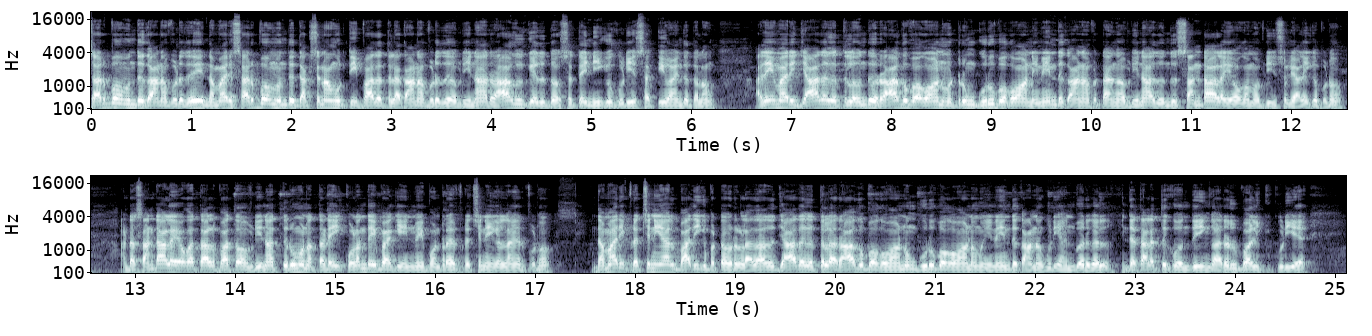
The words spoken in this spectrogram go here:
சர்பம் வந்து காணப்படுது. இந்த மாதிரி சர்பம் வந்து தட்சிணாமூர்த்தி பாதத்தில் காணப்படுது அப்படின்னா ராகு கேது தோஷத்தை நீக்கக்கூடிய சக்தி வாய்ந்த தலம் அதே மாதிரி ஜாதகத்தில் வந்து ராகு பகவான் மற்றும் குரு பகவான் இணைந்து காணப்பட்டாங்க அப்படின்னா அது வந்து சண்டால யோகம் அப்படின்னு சொல்லி அழைக்கப்படும். அந்த சண்டால யோகத்தால் பார்த்தோம் அப்படின்னா திருமண தடை குழந்தை பாக்கியின்மை போன்ற பிரச்சனைகள்லாம் ஏற்படும். இந்த மாதிரி பிரச்சனையால் பாதிக்கப்பட்டவர்கள் அதாவது ஜாதகத்தில் ராகு பகவானும் குரு பகவானும் இணைந்து காணக்கூடிய அன்பர்கள் இந்த தளத்துக்கு வந்து இங்கே அருள் பாலிக்கக்கூடிய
